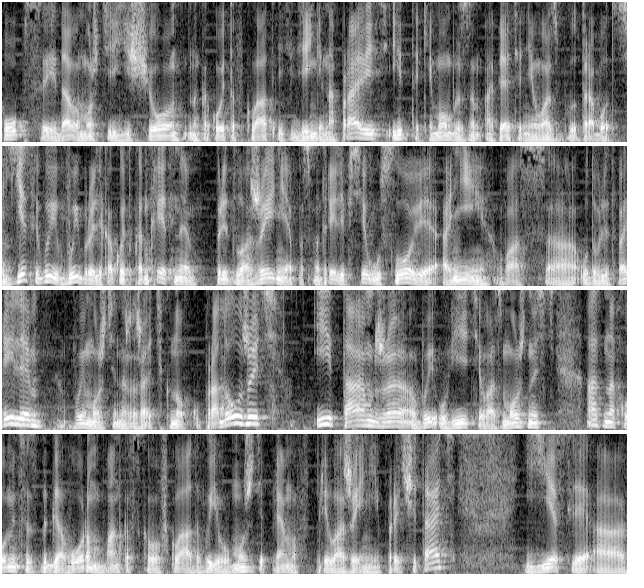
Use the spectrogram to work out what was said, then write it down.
опцией. Да, вы можете еще на какой-то вклад эти деньги направить, и таким образом опять они у вас будут работать. Если вы выбрали какое-то конкретное предложение, посмотрели все условия, они вас а, удовлетворили, вы можете нажать кнопку «Продолжить», и там же вы увидите возможность ознакомиться с договором банковского вклада. Вы его можете прямо в приложении прочитать. Если а,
